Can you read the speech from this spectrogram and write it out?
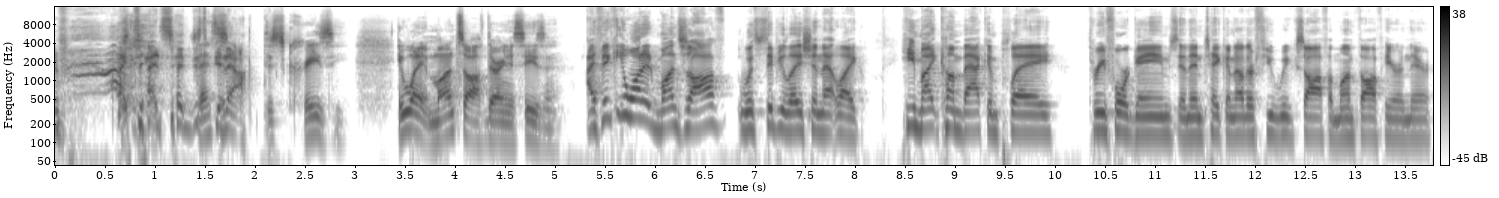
My dad said, "Just get out." This is crazy. He wanted months off during the season. I think he wanted months off with stipulation that like he might come back and play three, four games, and then take another few weeks off, a month off here and there.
